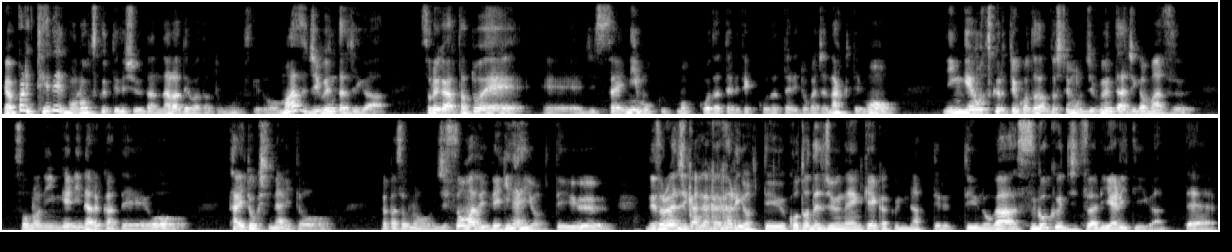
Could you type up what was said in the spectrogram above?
やっぱり手で物を作ってる集団ならではだと思うんですけど、まず自分たちが、それがたとええー実際に木木工だったり鉄工だったりとかじゃなくても、人間を作るということだとしても、自分たちがまず、その人間になる過程を体得しないと、やっぱその実装までできないよっていう、で、それは時間がかかるよっていうことで10年計画になってるっていうのが、すごく実はリアリティがあって、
